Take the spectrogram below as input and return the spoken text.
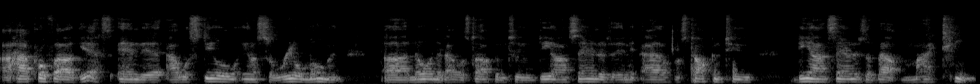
uh, high profile guests, and uh, I was still in a surreal moment. Uh, knowing that I was talking to Deion Sanders and I was talking to Deion Sanders about my team,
